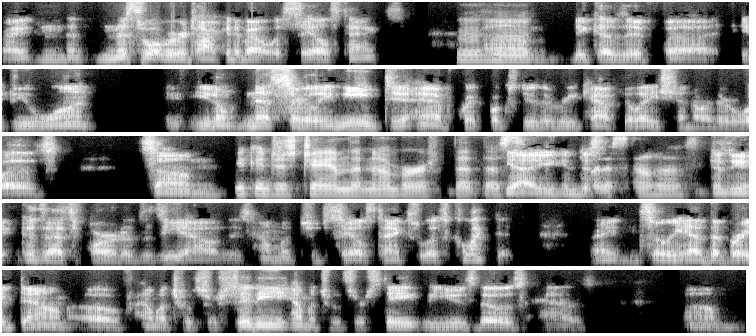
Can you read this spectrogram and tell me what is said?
right? And, th- and, this is what we were talking about with sales tax, mm-hmm. um, because if uh, if you want, you don't necessarily need to have QuickBooks do the recalculation, or there was some. You can just jam the number that this. Yeah, you can just because because that's part of the Z out is how much of sales tax was collected right? And so we had the breakdown of how much was for city, how much was for state. We use those as um,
